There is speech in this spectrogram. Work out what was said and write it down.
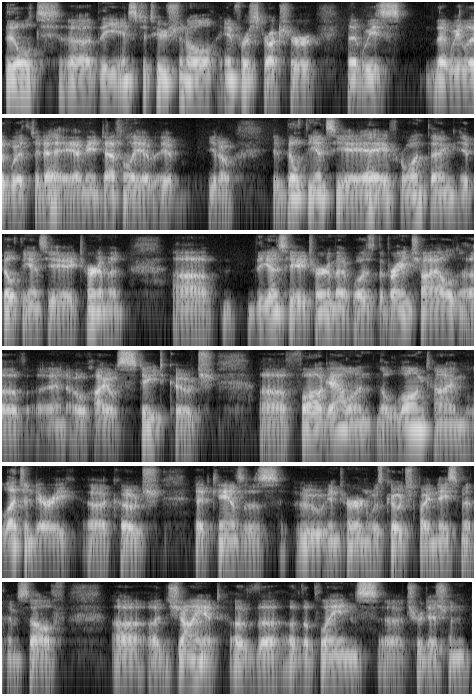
built uh, the institutional infrastructure that we that we live with today. I mean, definitely, it, it you know it built the NCAA for one thing. It built the NCAA tournament. Uh, the NCAA tournament was the brainchild of an Ohio State coach, uh, Phog Allen, the longtime legendary uh, coach at Kansas, who in turn was coached by Naismith himself. Uh, a giant of the of the Plains uh, tradition.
